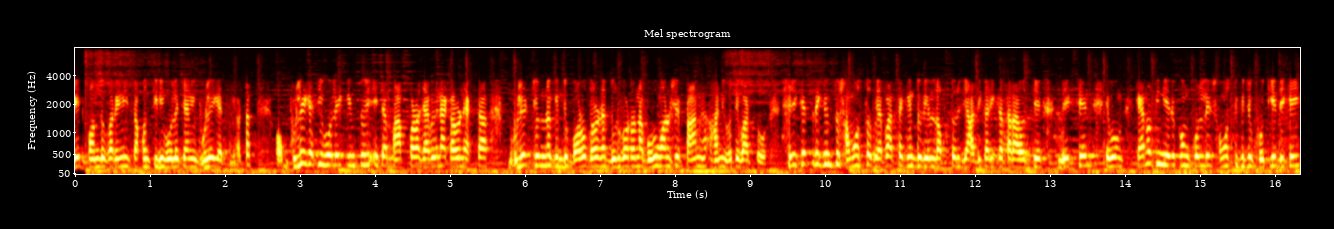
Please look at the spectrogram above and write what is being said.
গেট বন্ধ করেনি? তখন তিনি বলেছে, আমি ভুলে গেছি। অর্থাৎ ভুলে গেছি বলে কিন্তু এটা মাফ করা যাবে না, কারণ একটা ভুলের জন্য কিন্তু বড় ধরনের দুর্ঘটনা, বহু মানুষের প্রাণ হানি হতে পারতো। সেই ক্ষেত্রে কিন্তু সমস্ত ব্যাপারটা কিন্তু রেল দপ্তরের যে আধিকারিকরা তারা হচ্ছে দেখছেন এবং কেন তিনি এরকম করলেন সমস্ত কিছু খতিয়ে দেখেই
